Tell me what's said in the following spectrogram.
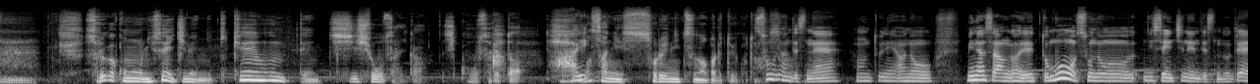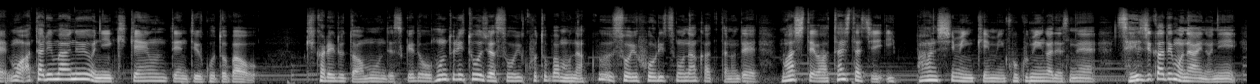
それがこの2001年に危険運転致死傷罪が施行された、はいまさにそれにつながるということなんですか？そうなんですね。本当にあの皆さんがえっともうその2001年ですので、もう当たり前のように危険運転という言葉を聞かれるとは思うんですけど、本当に当時はそういう言葉もなく、そういう法律もなかったので、まして私たち一般市民県民国民がですね、政治家でもないのに。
